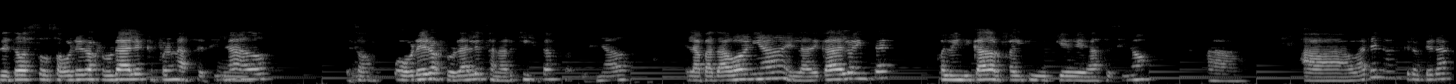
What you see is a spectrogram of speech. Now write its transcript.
de todos esos obreros rurales que fueron asesinados, esos obreros rurales anarquistas asesinados en la Patagonia en la década del 20. Fue el vindicador, fue el que, que asesinó a, a Varela, creo que era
